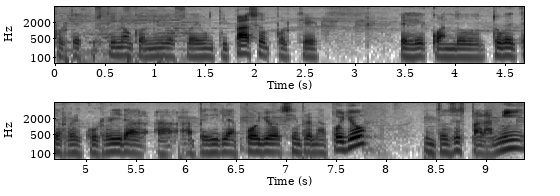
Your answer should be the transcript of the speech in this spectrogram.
Porque Justino conmigo fue un tipazo. Porque eh, cuando tuve que recurrir a pedirle apoyo, siempre me apoyó entonces, para mí,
